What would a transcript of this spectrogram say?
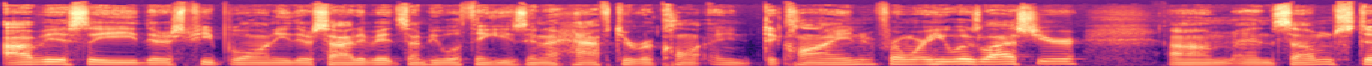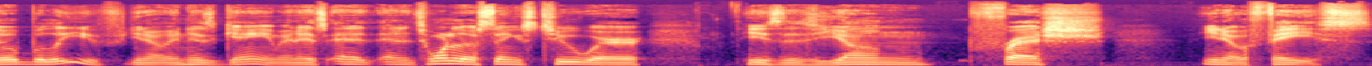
obviously there's people on either side of it. Some people think he's going to have to recline, decline from where he was last year, um, and some still believe, you know, in his game. And it's and, it, and it's one of those things too where he's this young, fresh, you know, face,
